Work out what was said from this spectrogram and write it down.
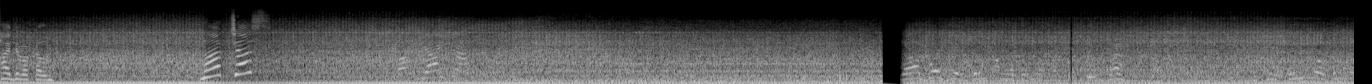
Hadi bakalım. Ne yapacağız? Bak yayacağım. Ya boş ver kırma anla kırma. Heh. Kırma o, kırma.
